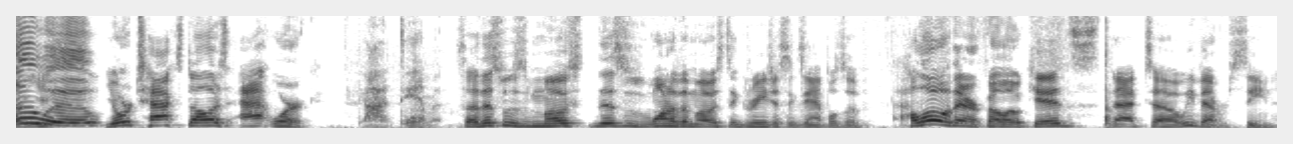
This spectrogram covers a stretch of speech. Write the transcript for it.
Ooh, ooh. Your tax dollars at work. God damn it. So this was most. This was one of the most egregious examples of "Hello there, fellow kids" that uh, we've ever seen.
